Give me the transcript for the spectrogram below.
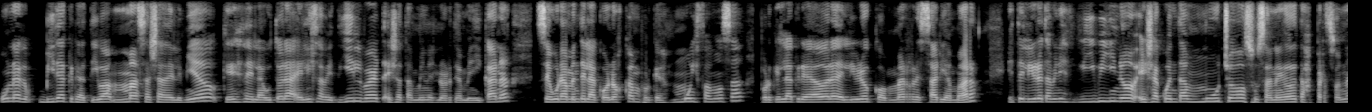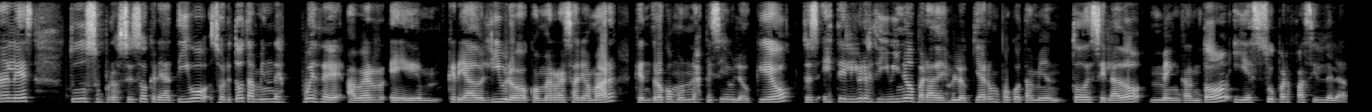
una vida creativa más allá del miedo, que es de la autora Elizabeth Gilbert, ella también es norteamericana, seguramente la conozcan porque es muy famosa, porque es la creadora del libro Comer, Rezar y Amar. Este libro también es divino, ella cuenta mucho sus anécdotas personales, todo su proceso creativo, sobre todo también después de haber eh, creado el libro Comer, Rezar y Amar, que entró como en una especie de bloqueo. Entonces, este libro es divino para desbloquear un poco también todo ese lado. Me encantó y es súper fácil de leer.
